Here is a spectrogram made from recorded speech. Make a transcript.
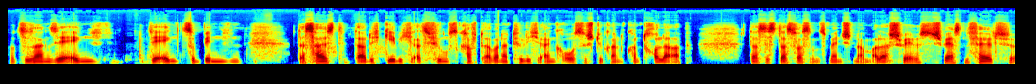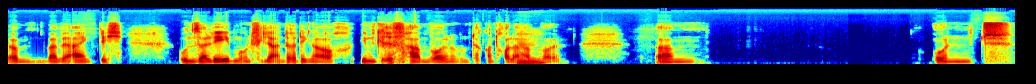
sozusagen sehr eng, sehr eng zu binden. Das heißt, dadurch gebe ich als Führungskraft aber natürlich ein großes Stück an Kontrolle ab. Das ist das, was uns Menschen am allerschwersten fällt, ähm, weil wir eigentlich unser Leben und viele andere Dinge auch im Griff haben wollen und unter Kontrolle mhm. haben wollen. Ähm, und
